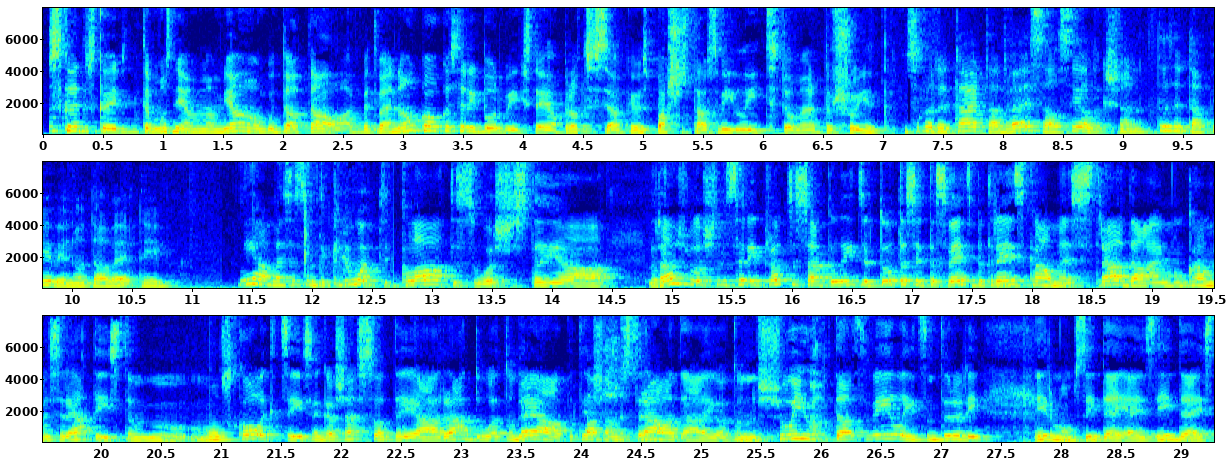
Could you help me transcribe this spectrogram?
Skaidrs, ka ir tam uzņēmumam jāaug un tā tālāk, bet vai nav kaut kas arī burvīgs tajā procesā, ka jūs pašas tās vīlītes tomēr tur šujat? Saprotiet, tā ir tāda vēseles ielikšana. Tas ir tā pievienotā vērtība. Jā, mēs esam tik ļoti klātesoši tajā ražošanas arī procesā, ka līdz ar to tas ir tas veids, bet reiz kā mēs strādājam un kā mēs arī attīstam mūsu kolekcijas, vienkārši esot tajā radot un reāli patiešām strādājot un šujot tās vīlītes, un tur arī ir mums ideja aiz idejas.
